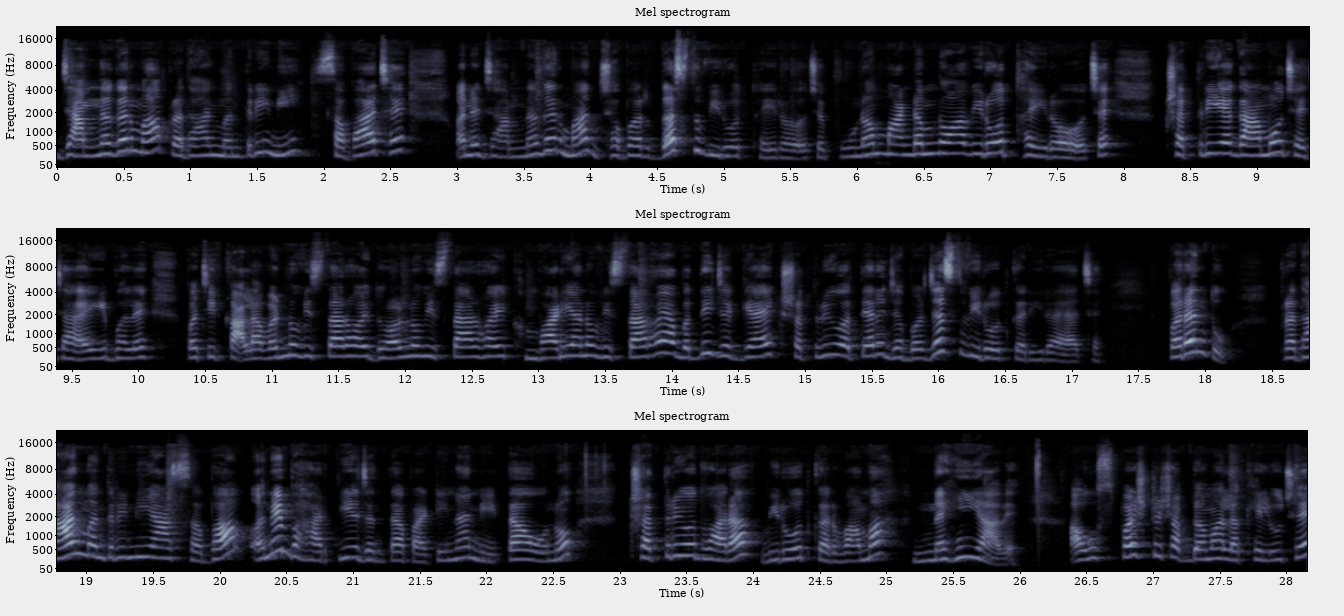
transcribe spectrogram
જામનગરમાં પ્રધાનમંત્રીની સભા છે અને જામનગરમાં જબરદસ્ત વિરોધ થઈ રહ્યો છે. પૂનમ માંડમનો આ વિરોધ થઈ રહ્યો છે. ક્ષત્રિય ગામો છે જ્યાં એ ભલે પછી કાલાવડનો વિસ્તાર હોય, ધ્રોલનો વિસ્તાર હોય, ખંભાળિયાનો વિસ્તાર હોય, આ બધી જગ્યાએ ક્ષત્રિયો અત્યારે જબરજસ્ત વિરોધ કરી રહ્યા છે. પરંતુ પ્રધાનમંત્રીની આ સભા અને ભારતીય જનતા પાર્ટીના નેતાઓનો ક્ષત્રિયો દ્વારા વિરોધ કરવામાં નહીં આવે. આવું સ્પષ્ટ શબ્દમાં લખેલું છે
